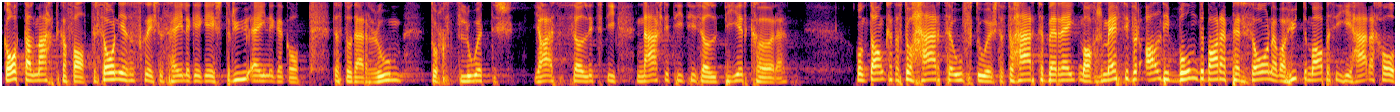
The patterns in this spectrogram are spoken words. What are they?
Gott, allmächtiger Vater, Sohn Jesus Christus, Heilige Geist, drei einige Gott, dass du diesen Raum durchflutest. Ja, es soll jetzt die nächste Zeit sein, soll dir gehören. Und danke, dass du Herzen auftust, dass du Herzen bereit machst. Merci für all die wunderbaren Personen, die heute Abend hierher kommen.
